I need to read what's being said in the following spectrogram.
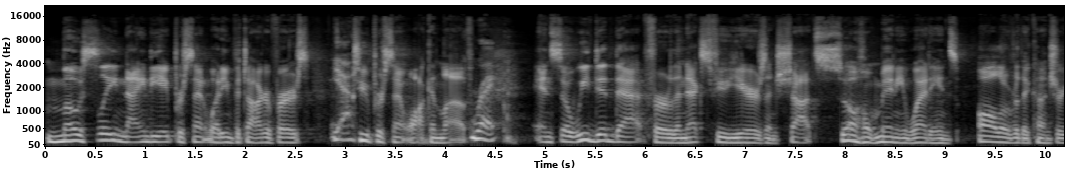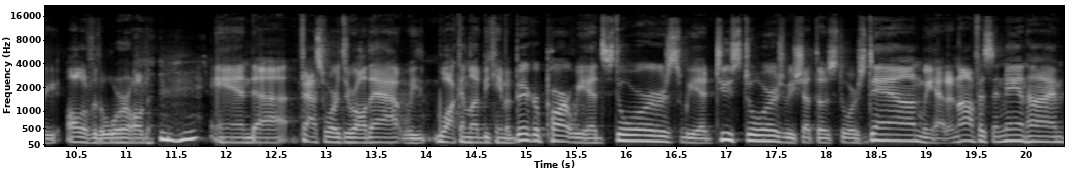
mostly 98% wedding photographers, Yeah. 2% walk in love. Right. And so we did that for the next few years and shot so many weddings all over the country, all over the world. Mm-hmm. And uh, fast forward through all that, we Walk in Love became a bigger part. We had stores, we had two stores, we shut those stores down. We had an office in Manheim,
